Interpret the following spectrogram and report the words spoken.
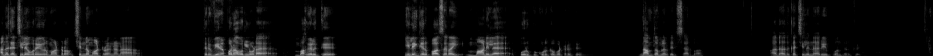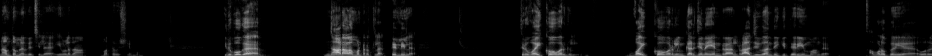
அந்த கட்சியில் ஒரே ஒரு மாற்றம் சின்ன மாற்றம் என்னென்னா திரு வீரப்பன் அவர்களோட மகளுக்கு இளைஞர் பாசறை மாநில பொறுப்பு கொடுக்கப்பட்டிருக்கு. நாம் தமிழர் கட்சி சார்பாக அது அது கட்சியிலேருந்து அறிவிப்பு வந்திருக்கு. நாம் தமிழர் கட்சியில் இவ்வளோ தான் மற்ற விஷயமும். இது போக நாடாளுமன்றத்தில் டெல்லியில் திரு வைகோ அவர்கள் வைகோ அவர்களின் கர்ஜனை என்றால் ராஜீவ்காந்திக்கு தெரியுமாங்க? அவ்வளோ பெரிய ஒரு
